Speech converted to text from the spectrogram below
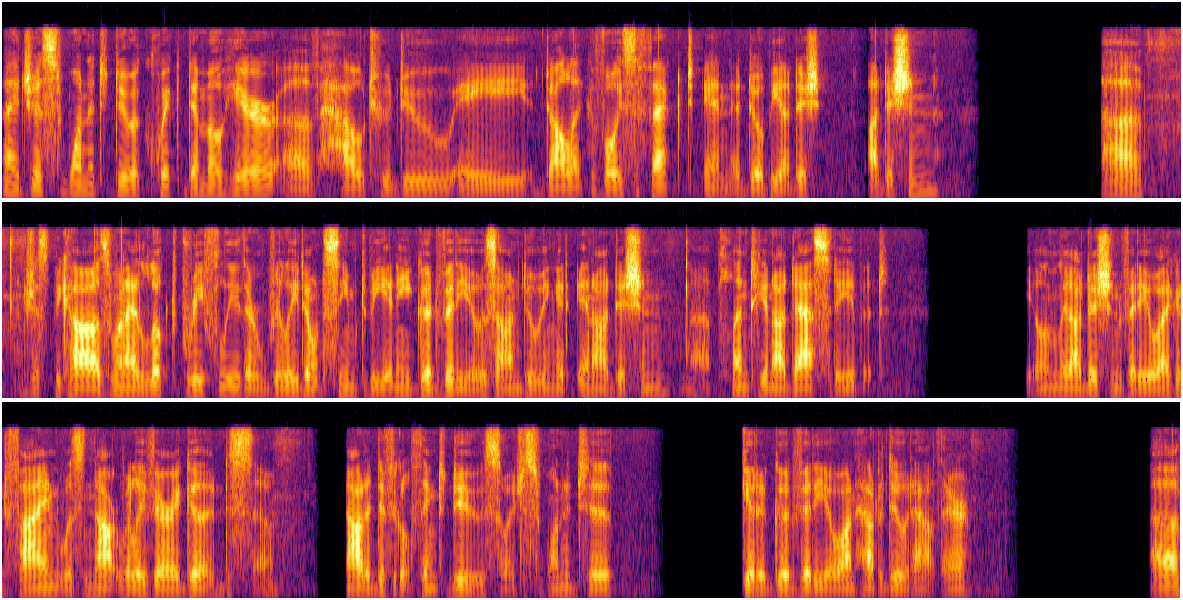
I just wanted to do a quick demo here of how to do a Dalek voice effect in Adobe Audition. Uh, just because when I looked briefly, there really don't seem to be any good videos on doing it in Audition. Uh, plenty in Audacity, but the only Audition video I could find was not really very good, so not a difficult thing to do, so I just wanted to get a good video on how to do it out there. Uh,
